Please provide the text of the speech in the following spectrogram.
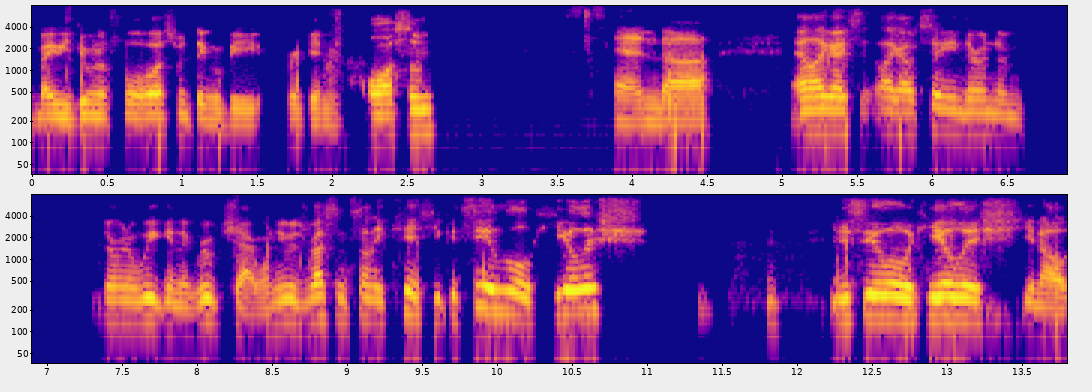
maybe doing a full horseman thing would be freaking awesome. And uh, and like I like I was saying during the during the week in the group chat when he was wrestling Sonny Kiss, you could see a little heelish. You see a little heelish, you know,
